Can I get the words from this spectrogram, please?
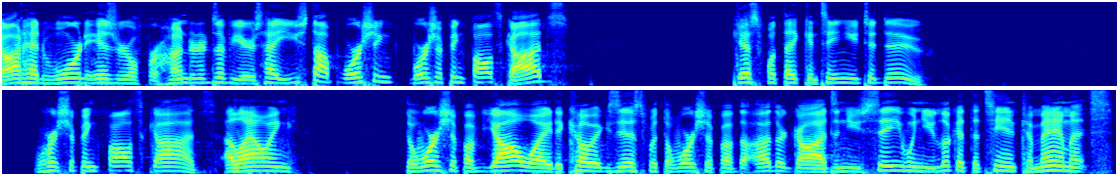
God had warned Israel for hundreds of years hey, you stop worshiping, worshiping false gods. Guess what they continue to do? Worshiping false gods, allowing the worship of Yahweh to coexist with the worship of the other gods. And you see, when you look at the Ten Commandments,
